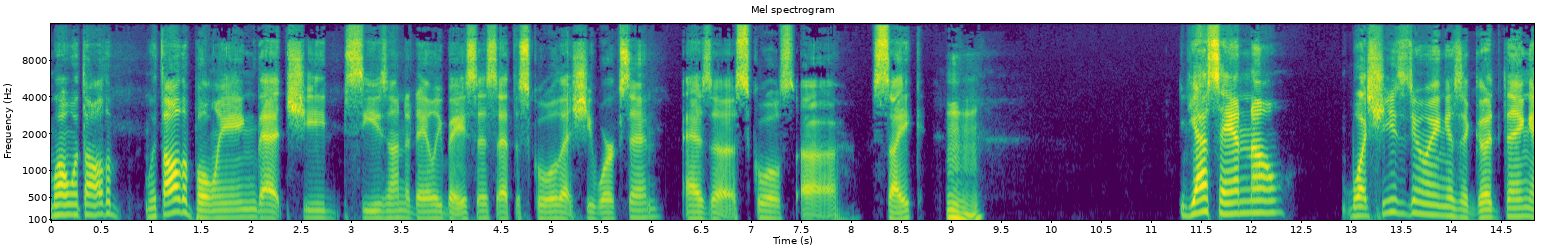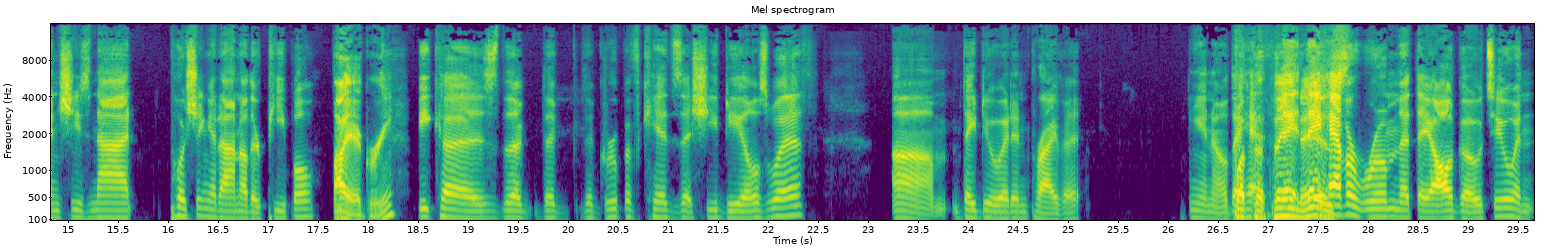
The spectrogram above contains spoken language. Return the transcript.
Well, with all the with all the bullying that she sees on a daily basis at the school that she works in as a school uh psych, Mm-hmm. yes and no. What she's doing is a good thing and she's not pushing it on other people I agree. because the the the group of kids that she deals with um they do it in private. You know, they But the ha- they, thing they have a room that they all go to and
